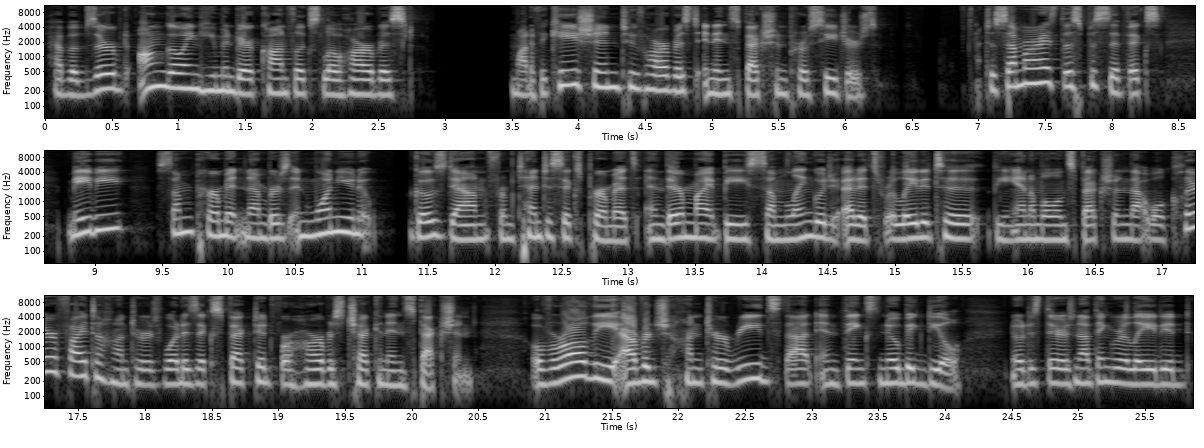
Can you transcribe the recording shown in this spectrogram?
have observed ongoing human bear conflicts, low harvest modification to harvest, and inspection procedures. To summarize the specifics, maybe some permit numbers in one unit goes down from 10 to 6 permits, and there might be some language edits related to the animal inspection that will clarify to hunters what is expected for harvest check and inspection. Overall, the average hunter reads that and thinks no big deal. Notice there is nothing related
